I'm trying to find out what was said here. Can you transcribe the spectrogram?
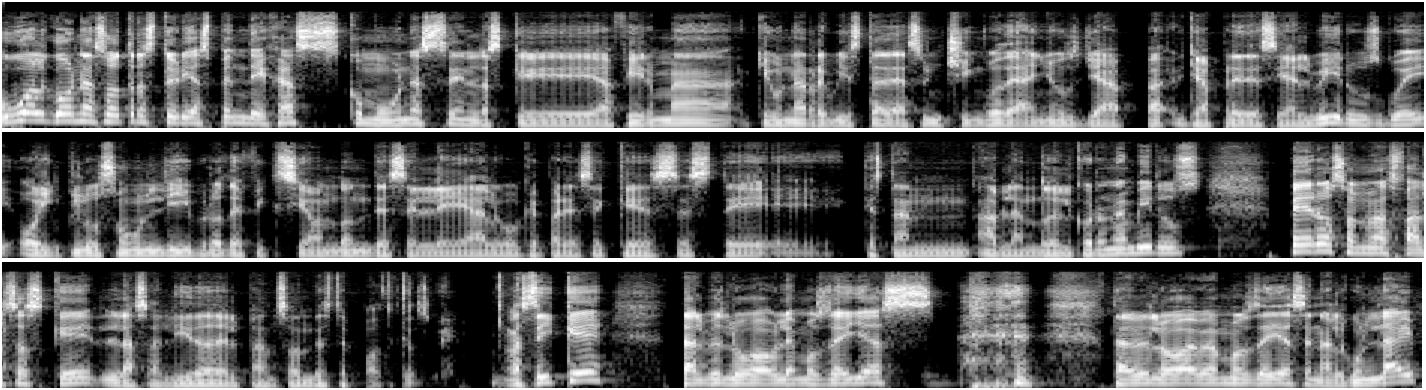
Hubo algunas otras teorías pendejas, como unas en las que afirma que una revista de hace un chingo de años ya, ya predecía el virus, güey, o incluso un libro de ficción donde se lee algo que parece que es este, que están hablando del coronavirus, pero son más falsas que la salida del panzón de este podcast, güey. Así que tal vez luego hablemos de ellas, tal vez luego hablemos de ellas en algún live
